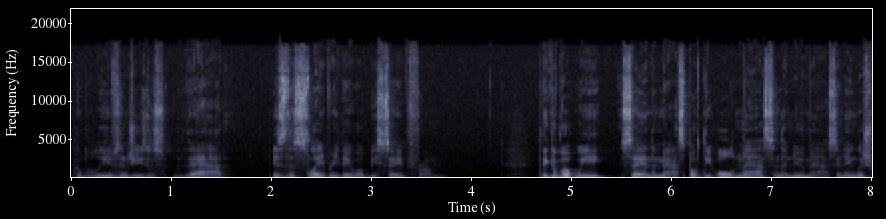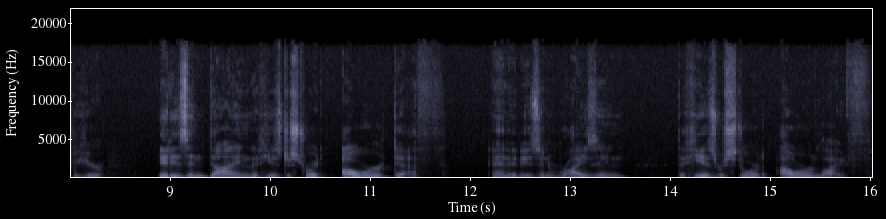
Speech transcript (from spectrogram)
who believes in Jesus, that is the slavery they will be saved from. Think of what we say in the Mass, both the Old Mass and the New Mass. In English, we hear, It is in dying that He has destroyed our death, and it is in rising that He has restored our life.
